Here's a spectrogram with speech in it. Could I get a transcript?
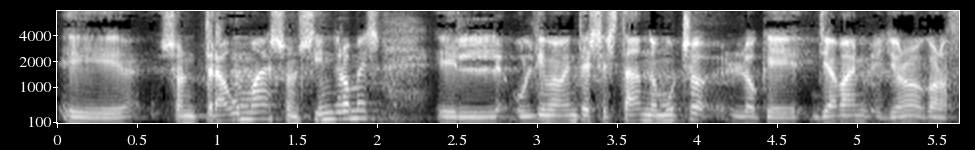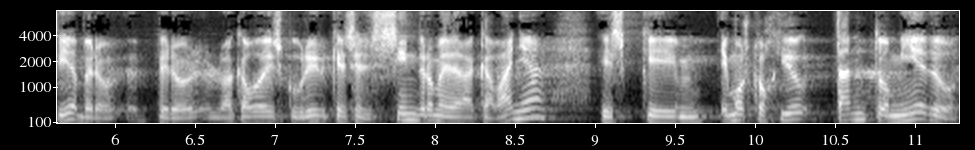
eh, son traumas, son síndromes. El, últimamente se está dando mucho lo que llaman, yo no lo conocía, pero, pero lo acabo de descubrir, que es el síndrome de la cabaña. Es que hemos cogido tanto miedo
